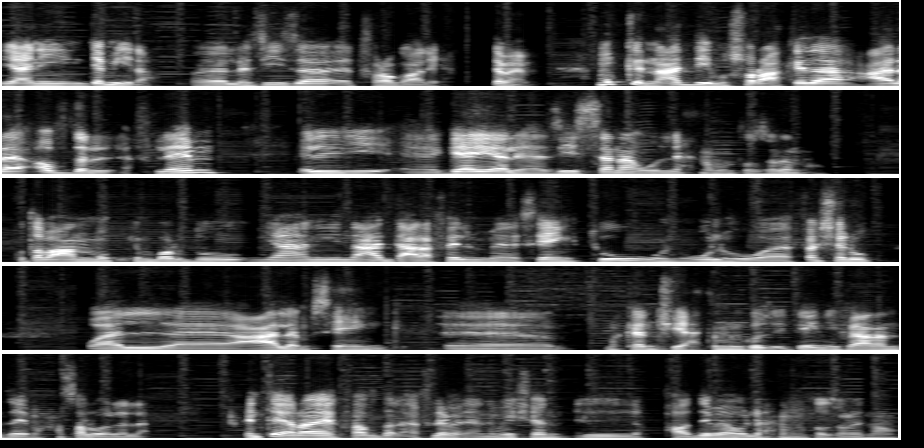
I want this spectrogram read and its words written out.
يعني جميلة آه لذيذة اتفرجوا عليها. تمام. ممكن نعدي بسرعة كده على أفضل الأفلام اللي آه، جاية لهذه السنة واللي إحنا منتظرينها. وطبعا ممكن برضو يعني نعدي على فيلم Sing 2 ونقول هو فشله وهل عالم Sing آه، ما كانش يحتمل جزء تاني فعلا زي ما حصل ولا لأ. أنت إيه رأيك في أفضل أفلام ال animation القادمة واللي إحنا منتظرينها؟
